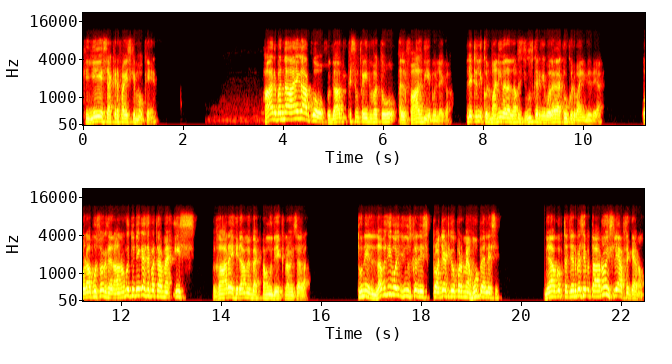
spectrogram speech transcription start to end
कि ये सेक्रीफाइस के मौके हैं। हर बंदा आएगा आपको, खुदा की किस्म, कई दफ़ा तो अल्फाज भी ये बोलेगा। लिटरली कुर्बानी वाला लफ्ज यूज़ करके बोलेगा, तू कुर्बानी दे दिया और आप उस वक्त हैरान होंगे, तुझे कैसे पता मैं इस गारे हिरा में बैठा हूँ, देख रहा हूँ सारा तूने लफ्ज ही वो यूज़ कर इस प्रोजेक्ट के ऊपर मैं हूँ पहले से। मैं आपको तजर्बे से बता रहा हूँ, इसलिए आपसे कह रहा हूँ।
